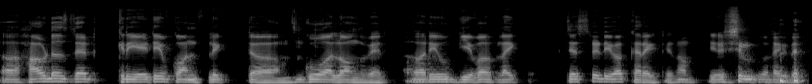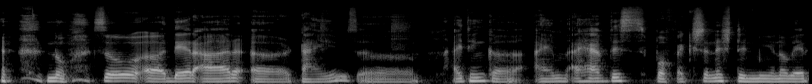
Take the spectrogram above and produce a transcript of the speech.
Uh, how does that creative conflict um, go along well? Or you give up like Jested you are correct you know you should go like that. No. So uh, there are uh, times uh, I think uh, I'm I have this perfectionist in me, you know, where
